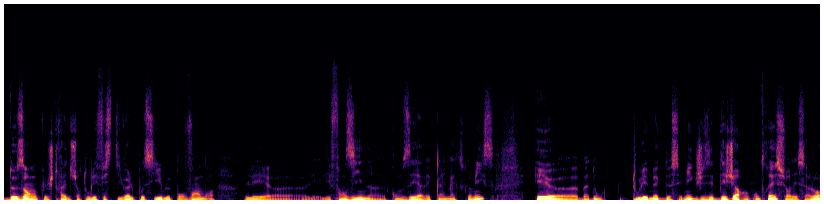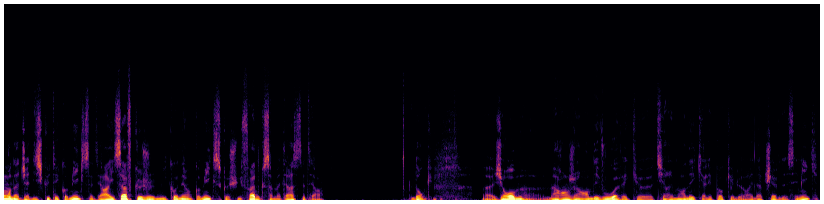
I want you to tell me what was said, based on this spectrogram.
deux ans que je traîne sur tous les festivals possibles pour vendre les, les, fanzines qu'on faisait avec Climax Comics. Et bah, donc, tous les mecs de Semic, je les ai déjà rencontrés sur des salons, on a déjà discuté comics, etc. Ils savent que je m'y connais en comics, que je suis fan, que ça m'intéresse, etc. Donc, euh, Jérôme m'arrange un rendez-vous avec euh, Thierry Mornay, qui à l'époque est le rédacteur chef de Semic.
